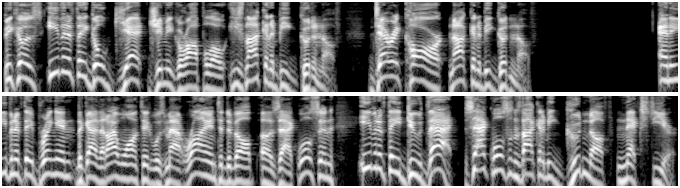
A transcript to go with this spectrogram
Because even if they go get Jimmy Garoppolo, he's not going to be good enough. Derek Carr, not going to be good enough. And even if they bring in the guy that I wanted was Matt Ryan to develop uh, Zach Wilson, even if they do that, Zach Wilson's not going to be good enough next year.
